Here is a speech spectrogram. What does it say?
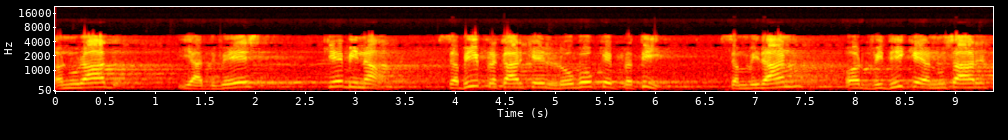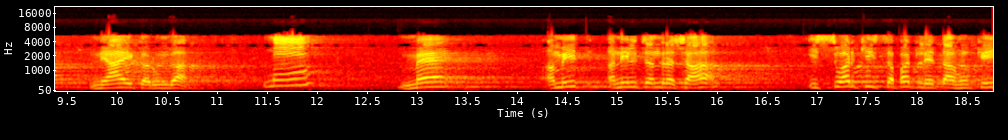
अनुराग या द्वेष के बिना सभी प्रकार के लोगों के प्रति संविधान और विधि के अनुसार न्याय करूँगा। मैं मैं अमित अनिल चंद्र शाह ईश्वर की शपथ लेता हूँ कि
